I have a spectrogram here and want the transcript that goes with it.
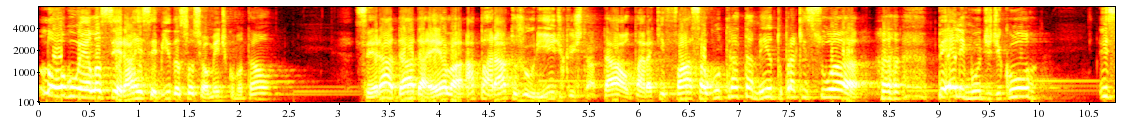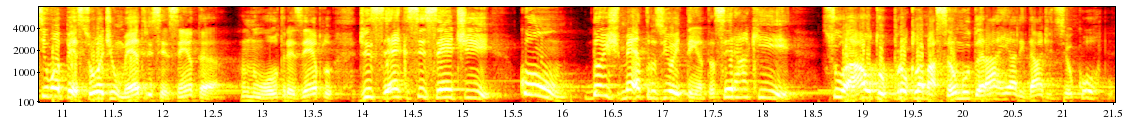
logo ela será recebida socialmente como tal? Será dada a ela aparato jurídico estatal para que faça algum tratamento para que sua pele mude de cor? E se uma pessoa de 1,60m, num outro exemplo, disser que se sente com 2,80m, será que sua autoproclamação mudará a realidade de seu corpo?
